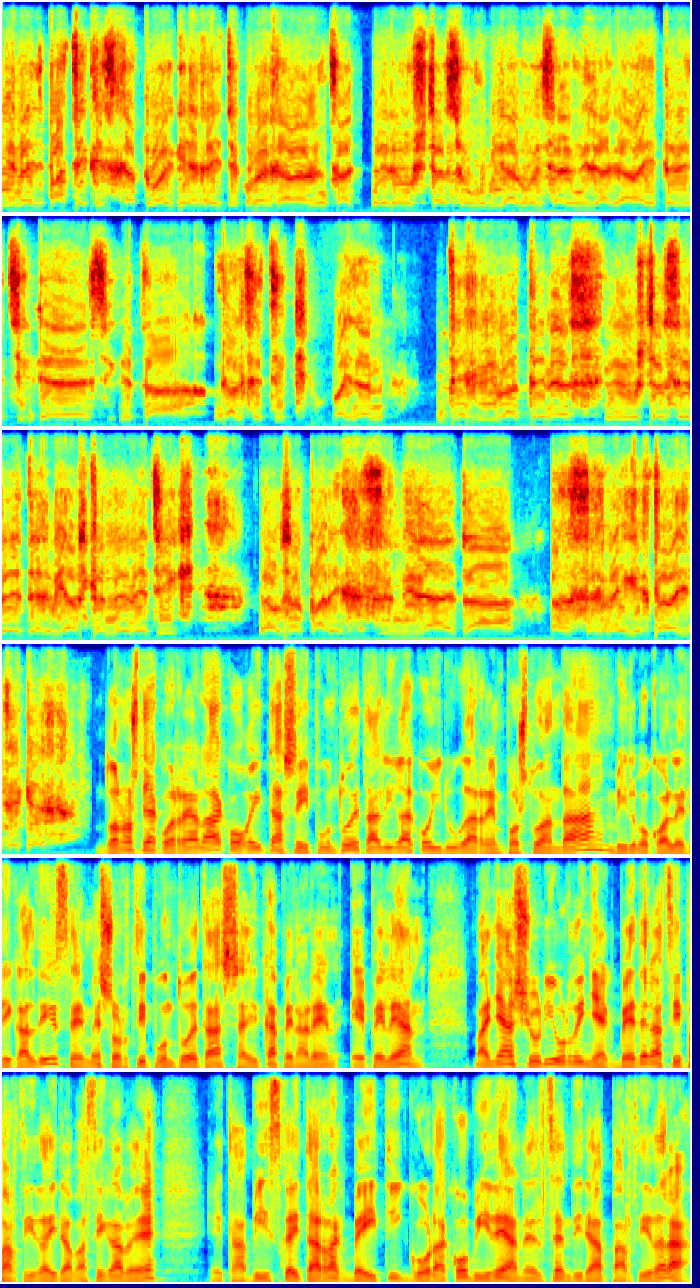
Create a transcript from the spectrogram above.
nire batek eskatu egia gaiteko erreararen zat. Nire ustez urbiago izan dira garaipenetik, e, zik eta galtzetik, baina derbi bat denez, nire ustez ere derbi hasten denetik, gauzak parekatzen dira eta zer nahi gerta daiteke. Donostiako errealak hogeita 6 puntu eta ligako hirugarren postuan da, Bilboko atletik aldiz, eme sortzi puntu eta sailkapenaren epelean. Baina xuri urdinek bederatzi partida irabazi gabe eta bizkaitarrak behitik gorako bidean heltzen dira partidara.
